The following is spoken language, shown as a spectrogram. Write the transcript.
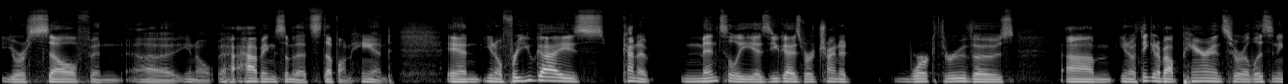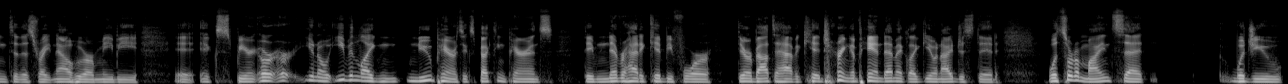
yourself and uh, you know having some of that stuff on hand. And you know, for you guys, kind of mentally, as you guys were trying to work through those. Um, you know, thinking about parents who are listening to this right now, who are maybe experience, or, or you know, even like new parents, expecting parents, they've never had a kid before, they're about to have a kid during a pandemic, like you and I just did. What sort of mindset would you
